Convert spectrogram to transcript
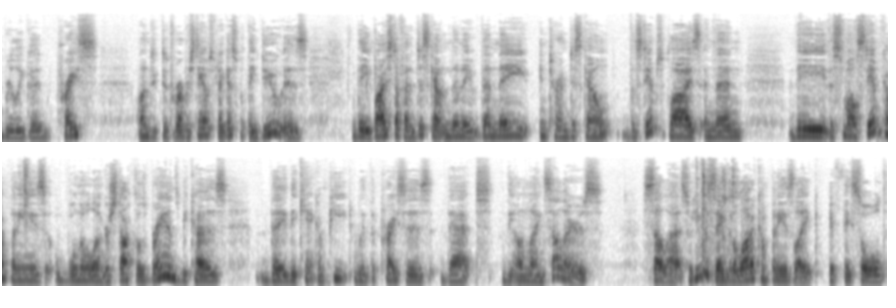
really good price on Addicted to Rubber Stamps, but I guess what they do is they buy stuff at a discount and then they then they in turn discount the stamp supplies and then they the small stamp companies will no longer stock those brands because they they can't compete with the prices that the online sellers sell at. So he was saying that a lot of companies like if they sold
